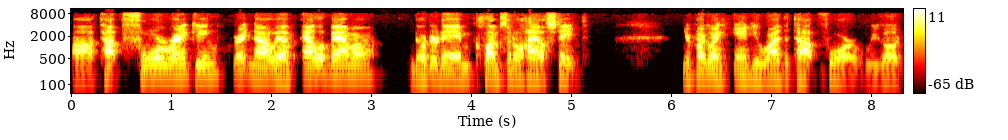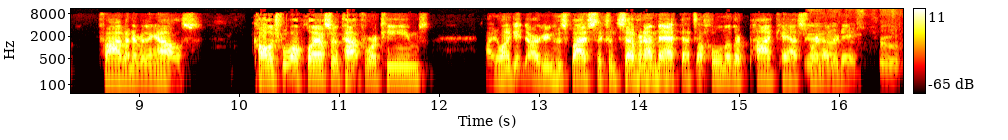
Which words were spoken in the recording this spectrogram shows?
Uh, top four ranking right now, we have Alabama, Notre Dame, Clemson, Ohio State. You're probably going, Andy, why the top four? We go five on everything else. College football playoffs are the top four teams. I don't want to get into arguing who's five, six, and seven on that. That's a whole other podcast for Yeah, another day. True.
